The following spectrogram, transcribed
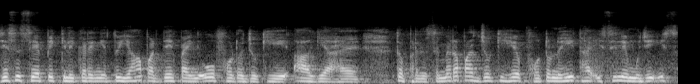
जैसे सेव पे क्लिक करेंगे तो यहाँ पर देख पाएँगे, वो फ़ोटो जो कि आ गया है। तो फ्रेंड्स मेरा पास जो कि है फ़ोटो नहीं था, इसीलिए मुझे इस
